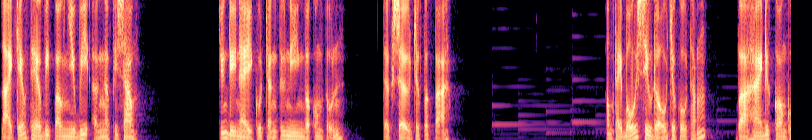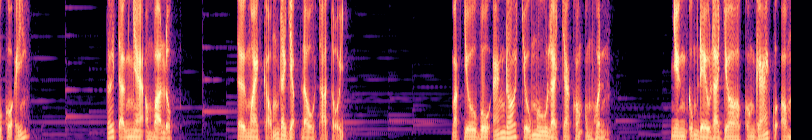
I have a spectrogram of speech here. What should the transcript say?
lại kéo theo biết bao nhiêu bí ẩn ở phía sau. Chuyến đi này của Trần Tứ Niên và con Tuấn Thật sự rất vất vả. Ông thầy bối siêu độ cho cô Thắm Và hai đứa con của cô ấy. Tới tận nhà ông bà Lục, Từ ngoài cổng đã dập đầu tạ tội. Mặc dù vụ án đó chủ mưu là cha con ông Huỳnh, Nhưng cũng đều là do con gái của ông,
